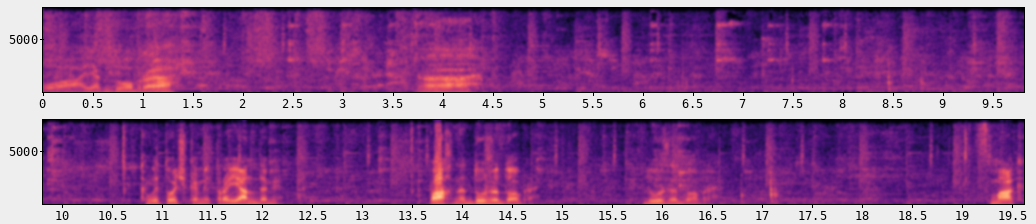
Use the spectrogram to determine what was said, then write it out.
Ба, як добре, а. Квиточками, трояндами. Пахне дуже добре. Дуже добре. Смак.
